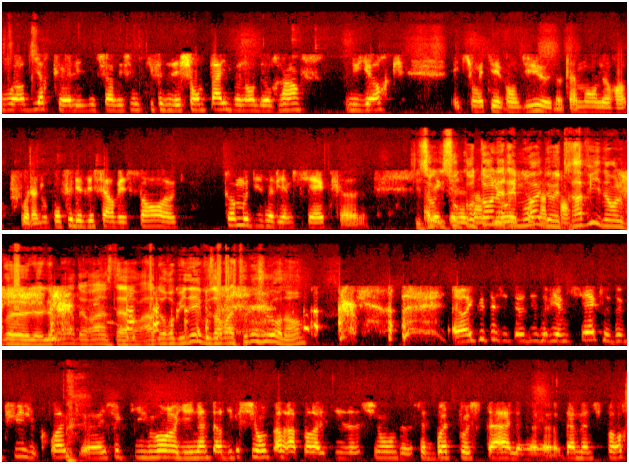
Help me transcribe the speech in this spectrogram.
pouvoir dire que les effervescents qui faisaient des champagnes venant de Reims, New York, et qui ont été vendus euh, notamment en Europe. Voilà, donc on fait des effervescents euh, comme au 19e siècle. euh, Ils sont, ils sont contents, les Rémois, sans de être ravis, non le, le- le maire de Reims, alors, Arnaud Robinet, il vous embrasse tous les jours, non? Alors écoutez, c'était au 19e siècle. Depuis, je crois qu'effectivement, il y a une interdiction par rapport à l'utilisation de cette boîte postale euh, d'Amansport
